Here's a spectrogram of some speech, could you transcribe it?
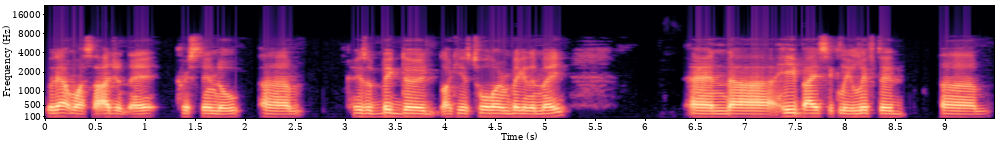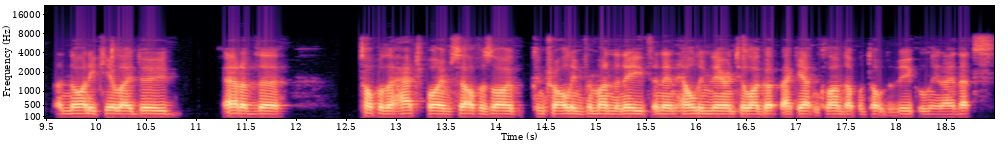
without my sergeant there, Chris Stindle, um, who's a big dude, like he's taller and bigger than me, and uh, he basically lifted um, a 90 kilo dude out of the top of the hatch by himself as I controlled him from underneath and then held him there until I got back out and climbed up on top of the vehicle. You know, that's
